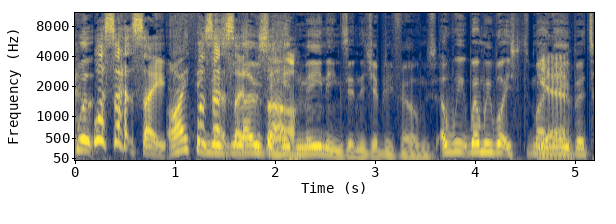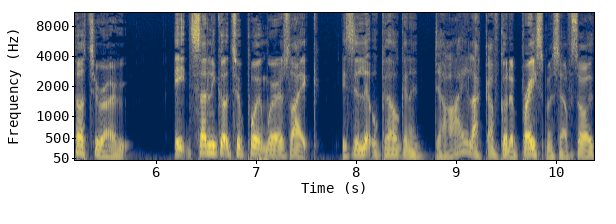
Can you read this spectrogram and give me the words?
What's that say? I think What's that there's say? Loads of hidden meanings in the Ghibli films. Uh, We, when we watched My Yeah. Neighbor Totoro, it suddenly got to a point where it's like, is the little girl going to die? Like, I've got to brace myself. So I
